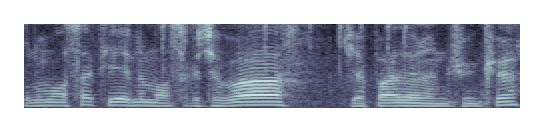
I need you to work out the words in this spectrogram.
Bunu mu alsak diğerini mi alsak acaba? Cephane önemli çünkü.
